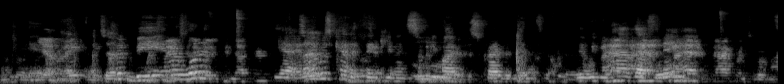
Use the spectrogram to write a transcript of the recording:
Number of Yeah. electrons. right? That's It it. could be, Which and I makes it a wonder, good conductor. yeah, and I was kinda thinking, and somebody might have described it, that, that when you I have had- that I many, had it backwards in my mind,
